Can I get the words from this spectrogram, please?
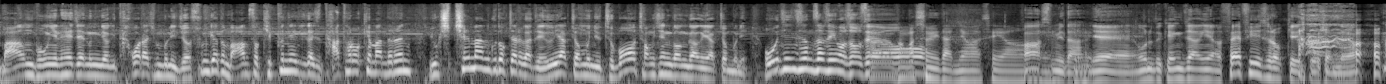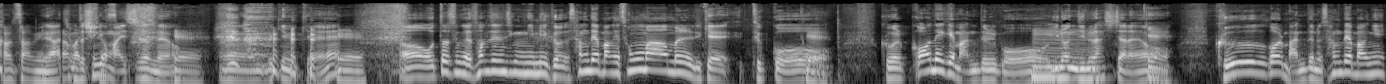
마음 봉인 해제 능력이 탁월하신 분이죠. 숨겨둔 마음속 깊은 얘기까지 다 털어놓게 만드는 67만 구독자를 가진 의학 전문 유튜버 정신건강의학 전문의 오진승 선생님 어서 오세요. 아, 반갑습니다. 안녕하세요. 반갑습니다. 예, 예. 예 오늘도 굉장히 페피스럽게 입고 오셨네요. 감사합니다. 예, 아침부터 신경 많이 쓰셨네요. 예. 예 느낌 있게. 예. 어, 어떻습니까? 선생님이 그 상대방의 속마음을 이렇게 듣고 예. 그걸 꺼내게 만들고 음. 이런 일을 하시잖아요. 예. 그걸 만드는 상대방이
